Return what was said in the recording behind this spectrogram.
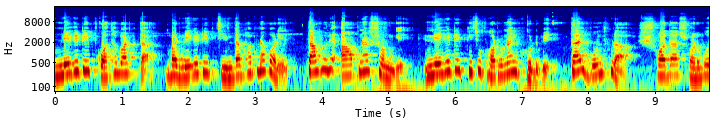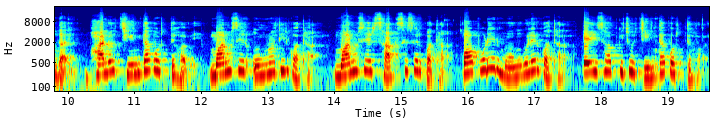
নেগেটিভ কথাবার্তা বা নেগেটিভ চিন্তা ভাবনা করেন, তাহলে আপনার সঙ্গে নেগেটিভ কিছু ঘটনাই ঘটবে। তাই বন্ধুরা, সদা সর্বদাই ভালো চিন্তা করতে হবে। মানুষের উন্নতির কথা, মানুষের সাকসেসের কথা, অপরের মঙ্গলের কথা, এই সব কিছু চিন্তা করতে হয়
